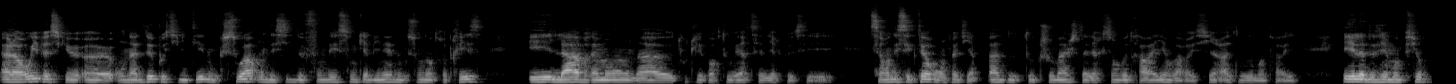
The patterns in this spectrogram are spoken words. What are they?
Alors oui, parce que euh, on a deux possibilités. Donc soit on décide de fonder son cabinet, donc son entreprise, et là vraiment on a euh, toutes les portes ouvertes, c'est-à-dire que c'est c'est en des secteurs où en fait il n'y a pas de taux de chômage, c'est-à-dire que si on veut travailler, on va réussir à se donner moins de travail. Et la deuxième option,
